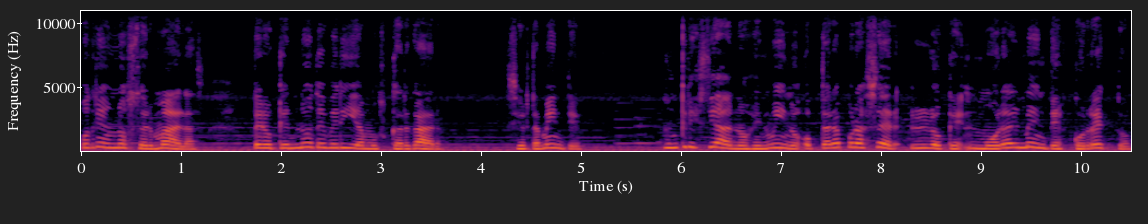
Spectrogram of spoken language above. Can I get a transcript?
podrían no ser malas, pero que no deberíamos cargar. Ciertamente, un cristiano genuino optará por hacer lo que moralmente es correcto,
